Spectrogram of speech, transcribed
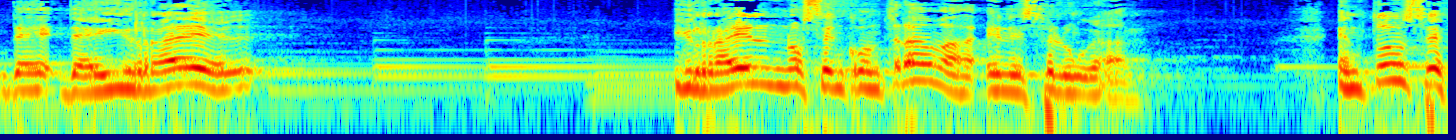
de Israel, Israel no se encontraba en ese lugar. Entonces,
